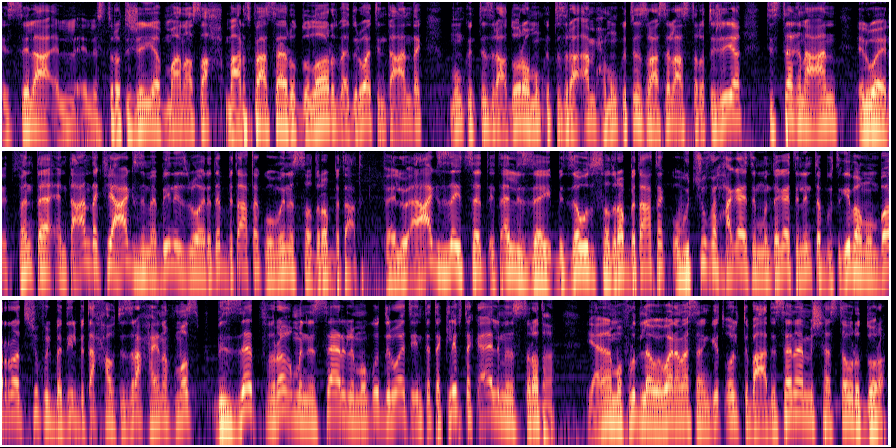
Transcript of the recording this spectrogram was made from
السلع ال- الاستراتيجية بمعنى صح مع ارتفاع سعر الدولار. بقى دلوقتي أنت عندك ممكن تزرع ذرة وممكن تزرع قمح ممكن تزرع سلع استراتيجية تستغنى عن الوارد. فأنت أنت عندك في عجز ما بين الواردات بتاعتك وبين الصادرات بتاعتك. فالعجز ده يتقل إزاي؟ بتزود الصادرات بتاعتك وبتشوف الحاجات المنتجات اللي أنت بتجيبها من بره تشوف البديل بتاعها وتزرعها هنا في مصر بالذات في رغم إن السعر اللي موجود دلوقتي أنت تكلفتك أقل من استيرادها. يعني أنا المفروض لو أنا مثلا جيت قلت بعد سنة مش هستورد ذره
